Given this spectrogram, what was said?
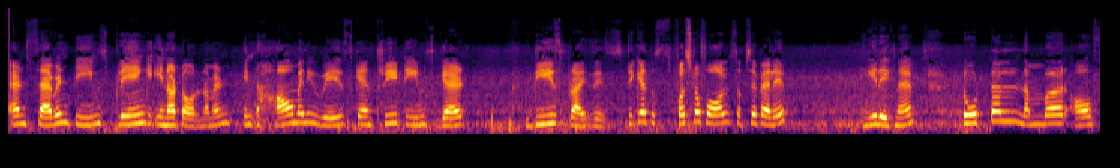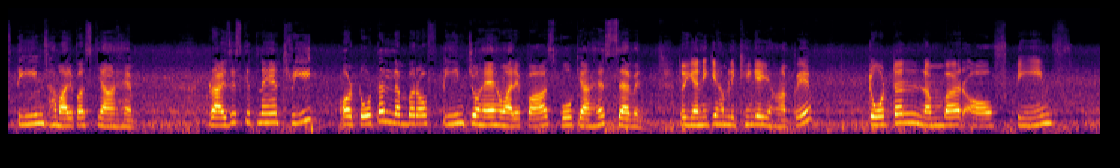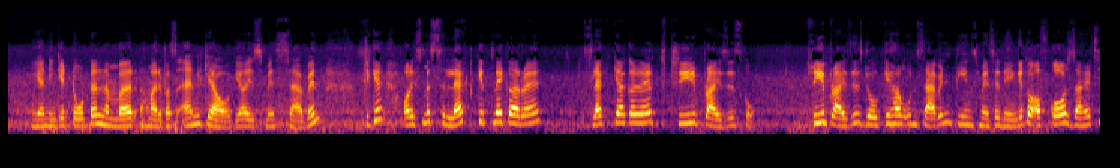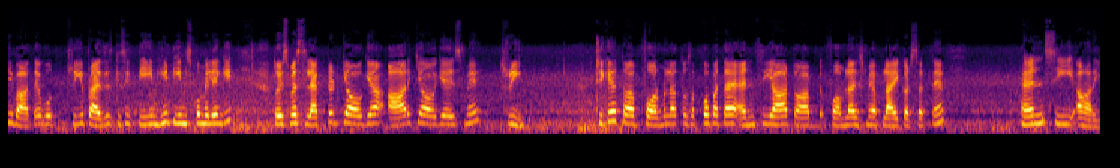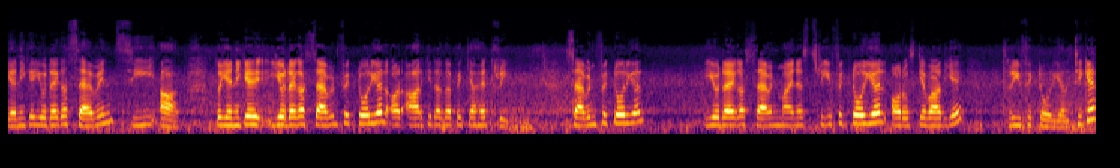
and seven teams playing in a tournament in how many ways can three teams get these prizes ठीक है तो फ़र्स्ट ऑफ़ ऑल सबसे पहले ये देखना है। टोटल नंबर ऑफ़ टीम्स हमारे पास क्या हैं? प्राइजेस कितने हैं? थ्री और टोटल नंबर ऑफ़ टीम जो है हमारे पास, वो क्या है? सेवन तो यानी कि हम लिखेंगे यहाँ पे टोटल नंबर ऑफ़ टीम्स यानी कि टोटल नंबर हमारे पास एन क्या हो गया? इसमें सेवन ठीक है? और इसमें सेलेक्ट कितने कर रहे हैं? सिलेक्ट क्या कर रहे हैं? थ्री प्राइजेस को. थ्री प्राइजेस जो कि हम उन सेवन टीम्स में से देंगे। तो ऑफ़ कोर्स ज़ाहिर सी बात है, वो थ्री प्राइजेस किसी तीन ही टीम्स को मिलेंगी। तो इसमें सिलेक्टेड क्या हो गया? आर क्या हो गया इसमें? थ्री ठीक है? तो अब फॉर्मूला तो सबको पता है एन सी आर तो आप फार्मूला इसमें अप्लाई कर सकते हैं। एन सी आर यानी कि ये हो जाएगा सेवन सी आर तो यानी कि ये हो जाएगा सेवन फिक्टोरियल और आर की जगह पे क्या है? थ्री सेवन फिक्टोरियल ये हो जाएगा सेवन माइनस थ्री फिक्टोरियल और उसके बाद ये थ्री फिक्टोरियल, ठीक है?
